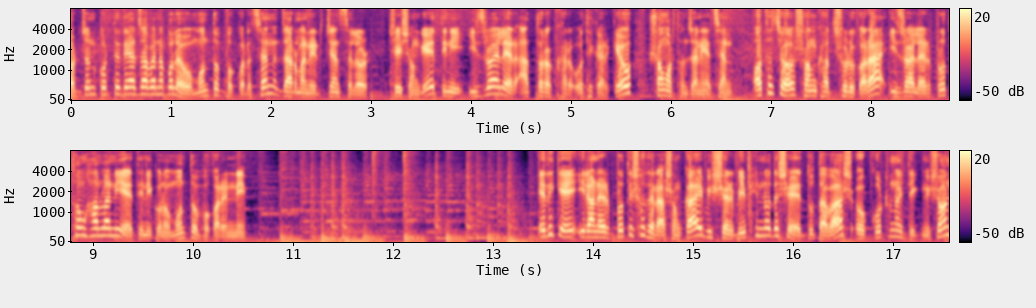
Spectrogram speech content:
অর্জন করতে দেওয়া যাবে না বলেও মন্তব্য করেছেন জার্মানির চ্যান্সেলর। সেই সঙ্গে তিনি ইসরায়েলের আত্মরক্ষার অধিকারকেও সমর্থন জানিয়েছেন। অথচ সংঘাত শুরু করা ইসরায়েলের প্রথম হামলা নিয়ে তিনি কোনো মন্তব্য করেননি। এদিকে ইরানের প্রতিশোধের আশঙ্কায় বিশ্বের বিভিন্ন দেশে দূতাবাস ও কূটনৈতিক মিশন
